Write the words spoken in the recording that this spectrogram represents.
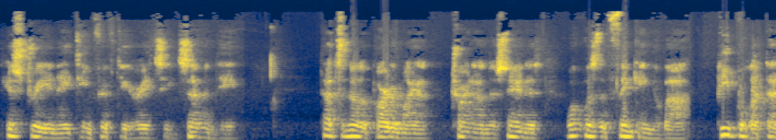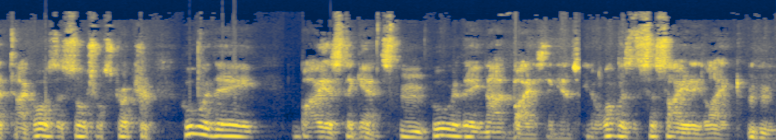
history in 1850 or 1870, that's another part of my trying to understand is what was the thinking about people at that time? What was the social structure? Who were they biased against? Mm. Who were they not biased against? You know, what was the society like? Mm-hmm.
